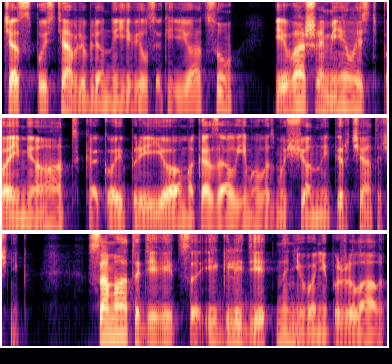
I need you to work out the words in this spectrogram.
Час спустя влюбленный явился к ее отцу, и ваша милость поймет, какой прием оказал ему возмущенный перчаточник. Сама-то девица и глядеть на него не пожелала.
